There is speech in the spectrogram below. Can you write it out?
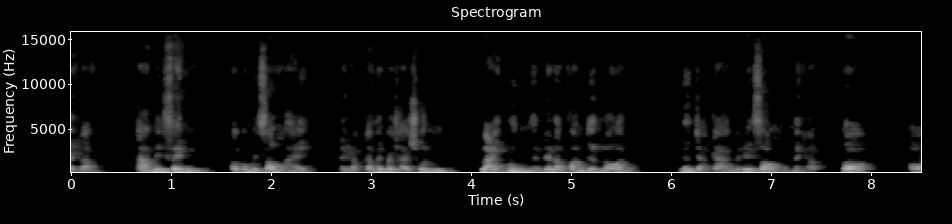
นะครับ ถ้าไม่เซ็นเขาก็ไม่ซ่อมให้นะครับทำให้ประชาชนหลายกลุ่มเนี่ยได้รับความเดือดร้อน เนื่องจากการไม่ได้ซ่อมนะครับ ก็ขอ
